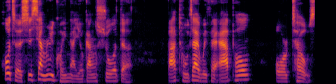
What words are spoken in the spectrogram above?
或者是向日葵奶油。刚说的，把它涂在 with an apple or toast，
